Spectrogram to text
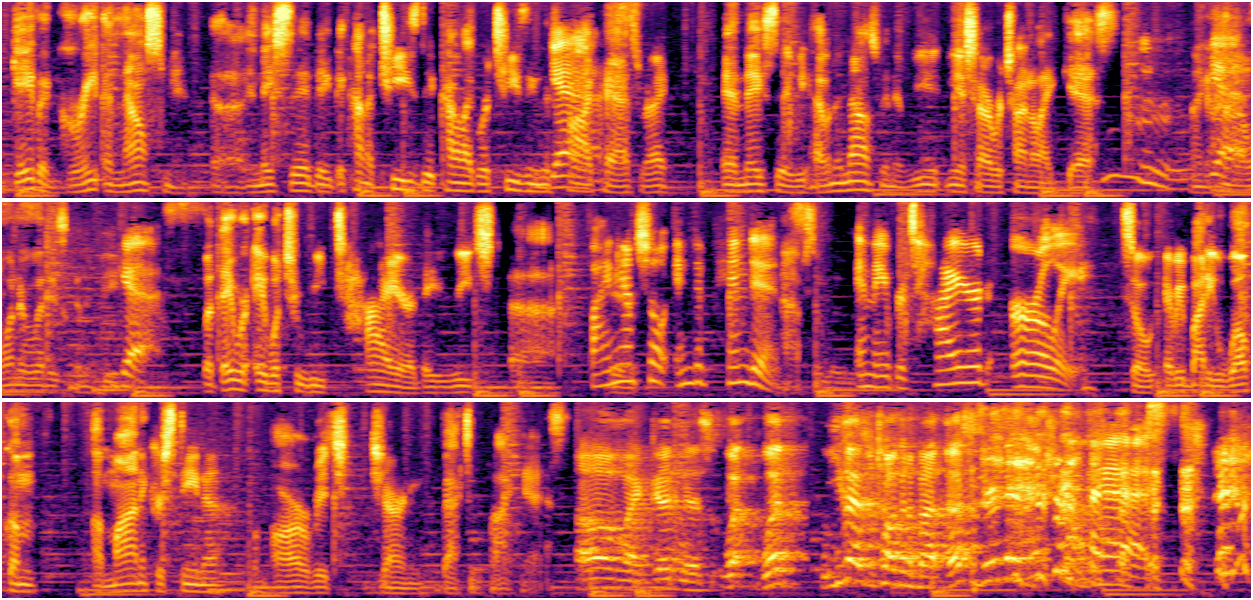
gave a great announcement, uh, and they said they, they kind of teased it, kind of like we're teasing this yes. podcast, right? And they said we have an announcement, and we, me and Shar were trying to like guess, mm, like yes. I wonder what it's going to be. Yes. But they were able to retire. They reached uh, financial their, independence. Absolutely. And they retired early. So everybody, welcome Amon and Christina from Our Rich Journey. Back to the podcast. Oh my goodness. What what you guys were talking about us during that intro? yes.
